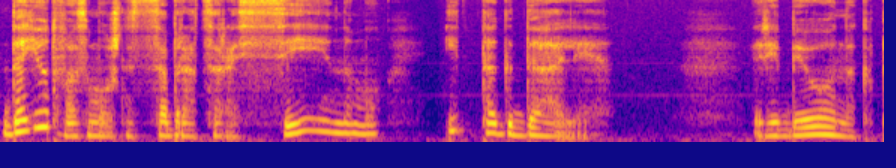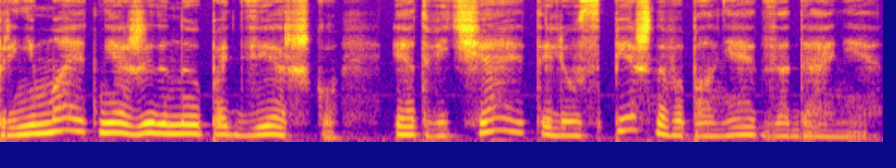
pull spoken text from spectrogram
дает возможность собраться рассеянному и так далее. Ребенок принимает неожиданную поддержку и отвечает или успешно выполняет задание.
